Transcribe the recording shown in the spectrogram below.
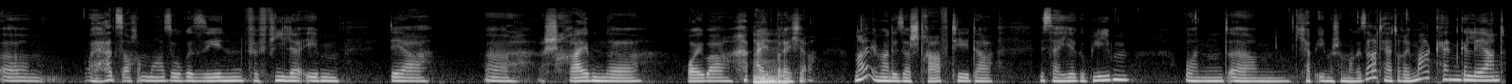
ähm, er hat es auch immer so gesehen, für viele eben der äh, schreibende Räuber. Einbrecher. Mhm. Ne? Immer dieser Straftäter ist er hier geblieben. Und ähm, ich habe eben schon mal gesagt, er hat Remarque kennengelernt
